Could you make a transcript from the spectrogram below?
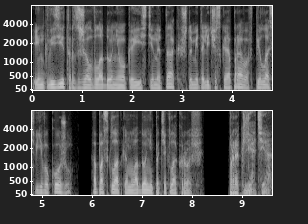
Инквизитор сжал в ладони око истины так, что металлическая оправа впилась в его кожу, а по складкам ладони потекла кровь. Проклятие!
